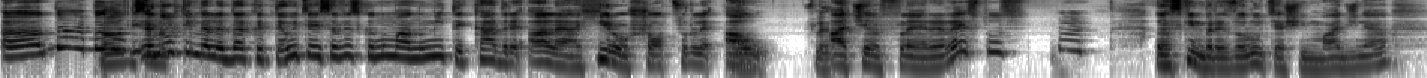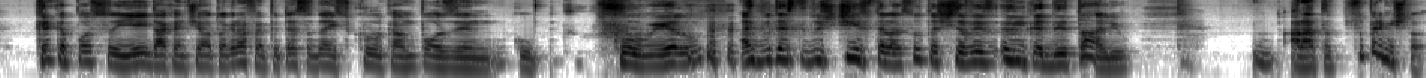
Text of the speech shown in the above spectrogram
Uh, da, bă, uh, în ultimele, dacă te uiți, ai să vezi că numai anumite cadre alea, hero shots-urile, au, au flare. acel flare. Restul, hmm. în schimb, rezoluția și imaginea, cred că poți să iei, dacă în cinematograf ai putea să dai scroll ca în poze în, cu scroll wheel ai putea să te duci 500% și să vezi încă detaliu arată super mișto.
